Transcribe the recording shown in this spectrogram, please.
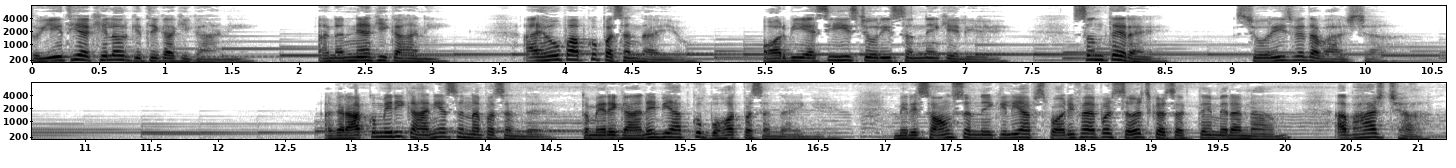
तो ये थी अखिल और गीतिका की कहानी, अनन्या की कहानी। आई होप आपको पसंद आई हो। और भी ऐसी ही स्टोरीज सुनने के लिए सुनते रहें स्टोरीज विद अभाषा अगर आपको मेरी कहानियाँ सुनना पसंद है तो मेरे गाने भी आपको बहुत पसंद आएँगे। मेरे सॉन्ग सुनने के लिए आप स्पॉटिफाई पर सर्च कर सकते हैं मेरा नाम अभाष झा।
